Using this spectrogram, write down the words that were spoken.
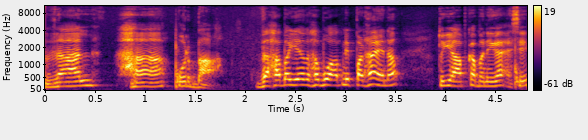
लाल हा और बा। जहाबा यदहबु आपने पढ़ा है ना तो ये आपका बनेगा ऐसे।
